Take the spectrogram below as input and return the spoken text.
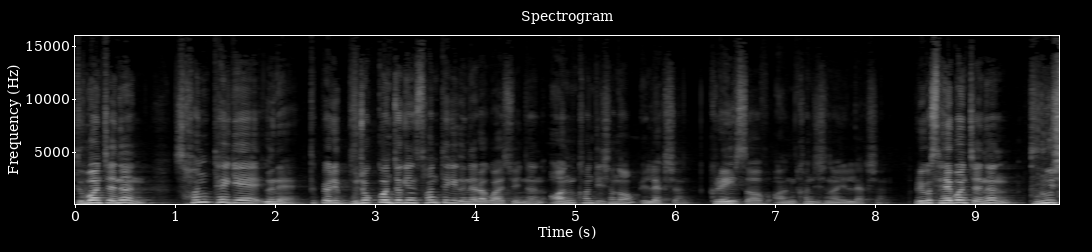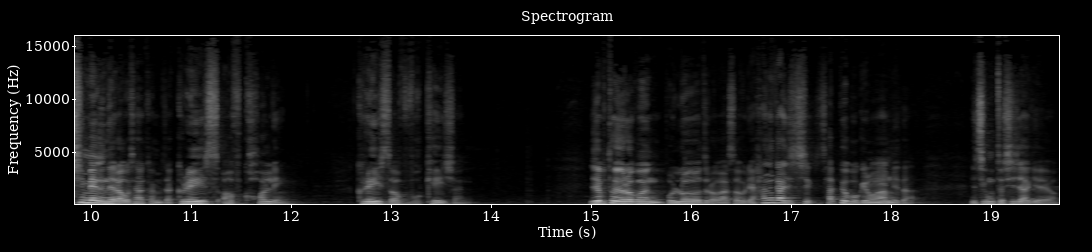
두 번째는 선택의 은혜, 특별히 무조건적인 선택의 은혜라고 할 수 있는 unconditional election, grace of unconditional election. 그리고 세 번째는 부르심의 은혜라고 생각합니다. grace of calling, grace of vocation. 이제부터 여러분 본론으로 들어가서 우리 한 가지씩 살펴보기로 합니다. 지금부터 시작이에요.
